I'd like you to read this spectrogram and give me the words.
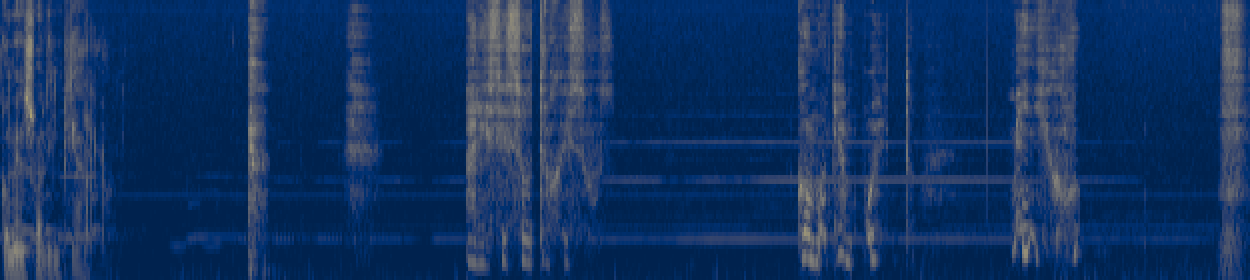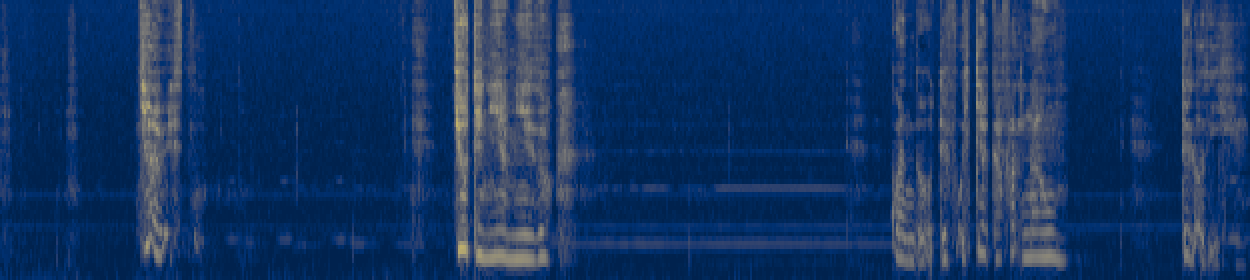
comenzó a limpiarlo. Pareces otro Jesús. ¿Cómo te han puesto? Mi hijo. Ya ves. Yo tenía miedo. Cuando te fuiste a Cafarnaúm, te lo dije.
